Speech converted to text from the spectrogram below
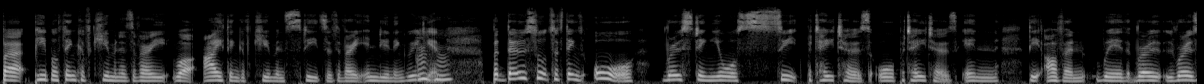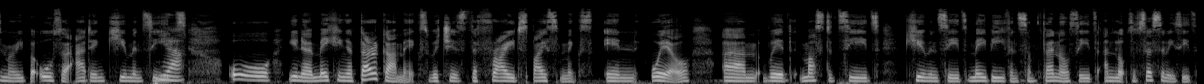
but people think of cumin as a very, well, I think of cumin seeds as a very Indian ingredient. Mm-hmm. But those sorts of things, or roasting your sweet potatoes or potatoes in the oven with ro- rosemary, but also adding cumin seeds. Yeah. Or, you know, making a tarka mix, which is the fried spice mix in oil um, with mustard seeds, cumin seeds, maybe even some fennel seeds and lots of sesame seeds,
